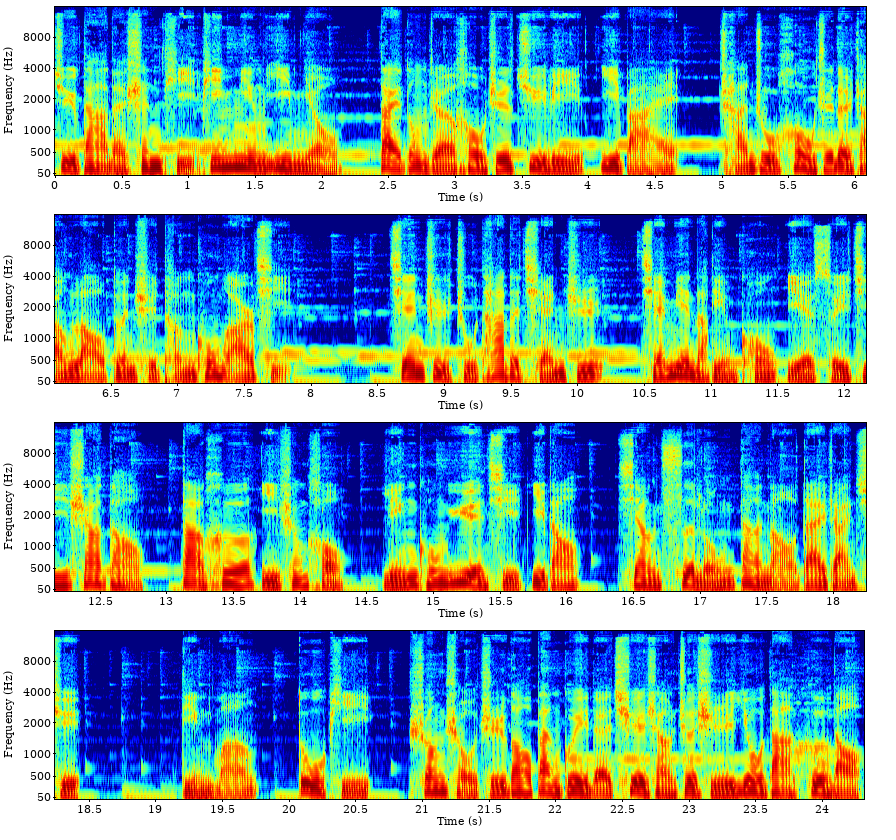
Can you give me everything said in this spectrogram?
巨大的身体拼命一扭，带动着后肢巨力一摆，缠住后肢的长老顿时腾空而起，牵制住他的前肢。前面的顶空也随机杀到，大喝一声后，凌空跃起一刀，向刺龙大脑袋斩去。顶芒、肚皮双手执刀半跪的雀上，这时又大喝道：“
